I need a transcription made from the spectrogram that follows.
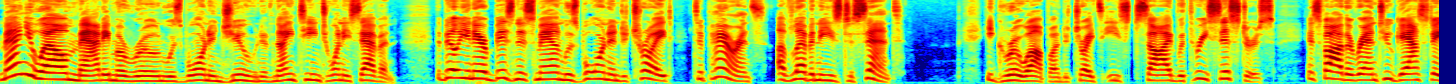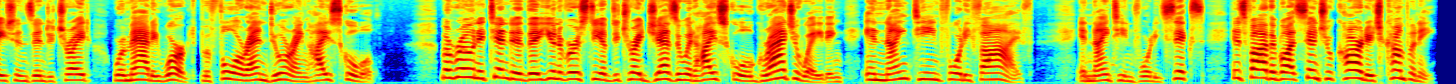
Manuel Matty Moroun was born in June of 1927. The billionaire businessman was born in Detroit to parents of Lebanese descent. He grew up on Detroit's east side with three sisters. His father ran two gas stations in Detroit where Matty worked before and during high school. Moroun attended the University of Detroit Jesuit High School, graduating in 1945. In 1946, his father bought Central Cartage Company,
